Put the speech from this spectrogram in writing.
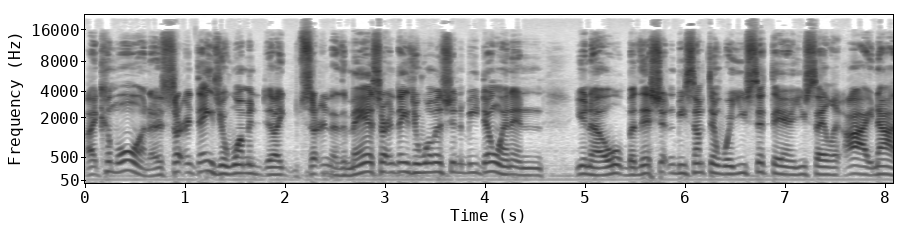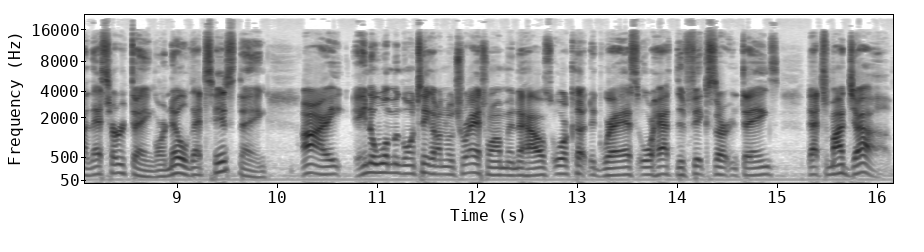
like, come on. There's certain things your woman like certain the man, certain things your woman shouldn't be doing and you know, but this shouldn't be something where you sit there and you say, like, all right, nah, that's her thing, or no, that's his thing. All right, ain't a woman gonna take out no trash while I'm in the house, or cut the grass, or have to fix certain things. That's my job.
